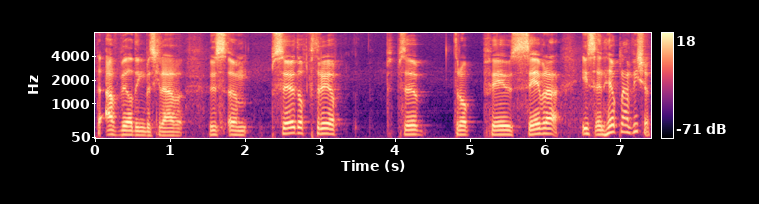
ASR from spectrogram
de afbeelding beschrijven. Dus um, Pseudophreo- Pseudropreus zebra is een heel klein visje.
